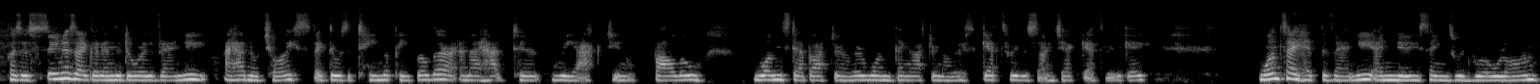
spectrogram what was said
Because as soon as I got in the door of the venue, I had no choice. Like there was a team of people there and I had to react, you know, follow one step after another, one thing after another, get through the sound check, get through the gig. Once I hit the venue, I knew things would roll on,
